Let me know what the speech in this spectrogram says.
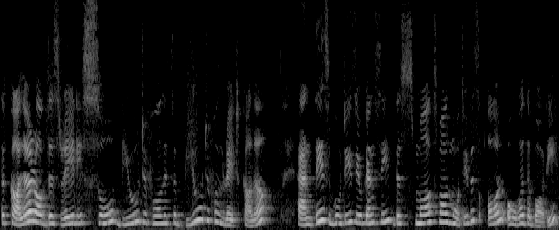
The color of this red is so beautiful. It's a beautiful red color and these booties you can see this small small motif is all over the body.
